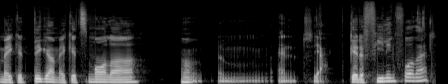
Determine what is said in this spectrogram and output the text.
make it bigger, make it smaller, um, and yeah, get a feeling for that.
